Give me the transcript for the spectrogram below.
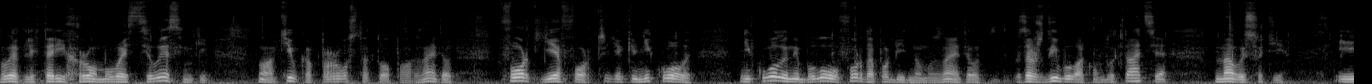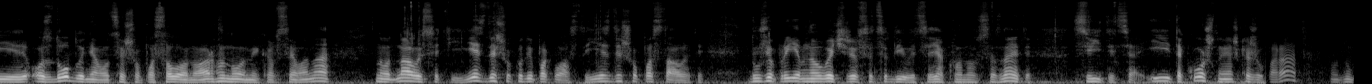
LED ліхтарі, хром увесь цілесенький. Ну, автівка просто топова. Знаєте, от Ford є Ford, як ніколи. Ніколи не було у Форда по бідному. Знаєте, от завжди була комплектація на висоті. І оздоблення, оце що по салону, ергономіка, все вона ну, на висоті. Є де що куди покласти, є де що поставити. Дуже приємно ввечері все це дивиться, як воно все, знаєте, світиться. І також, ну я ж кажу, парад, ну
